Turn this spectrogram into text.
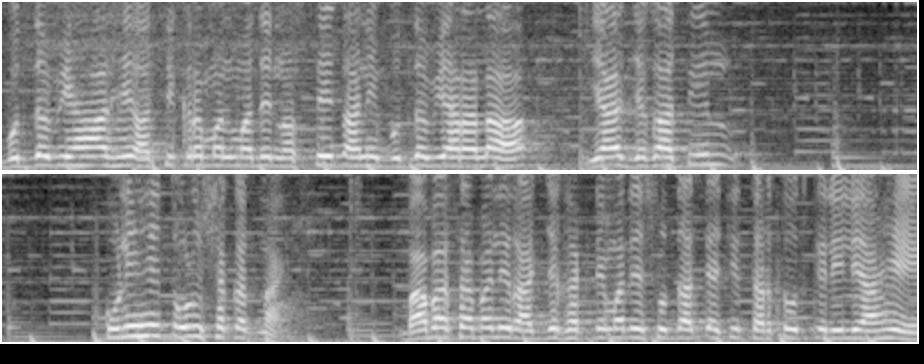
बुद्धविहार हे अतिक्रमणमध्ये नसतेत आणि बुद्धविहाराला या जगातील कुणीही तोडू शकत नाही. बाबासाहेबांनी राज्यघटनेमध्ये सुद्धा त्याची तरतूद केलेली आहे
